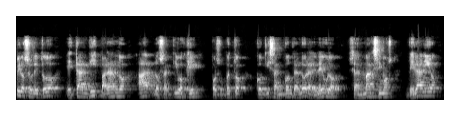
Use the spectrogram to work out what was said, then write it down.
pero sobre todo está disparando a los activos que, por supuesto, cotizan contra el dólar, el euro, ya en máximos del año,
